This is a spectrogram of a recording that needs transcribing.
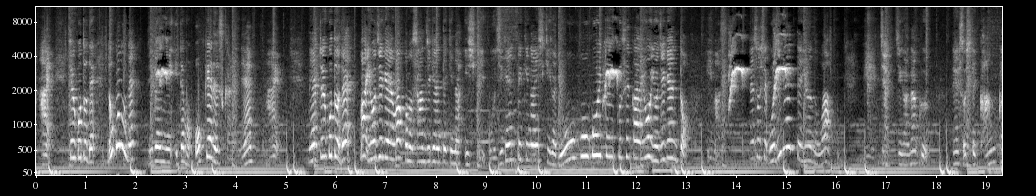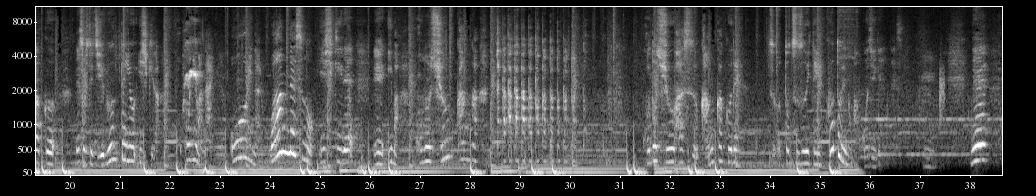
はい。ということでどこのね次元にいても OK ですからね。はい。ね、ということで、まあ、4次元はこの3次元的な意識5次元的な意識が両方動いていく世界を4次元と言います、ね、そして5次元っていうのは、えー、ジャッジがなく、ね、そして感覚、ね、そして自分っていう意識がここにはない。大いなるワンネスの意識で、えー、今この瞬間がパパパパパパパパパパパこの周波数感覚でずっと続いていくというのが5次元です。うん、ね。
